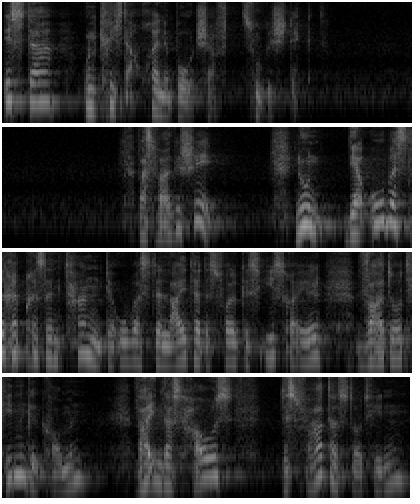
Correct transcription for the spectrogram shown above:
ist da und kriegt auch eine Botschaft zugesteckt. Was war geschehen? Nun, der oberste Repräsentant, der oberste Leiter des Volkes Israel war dorthin gekommen, war in das Haus des Vaters dorthin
